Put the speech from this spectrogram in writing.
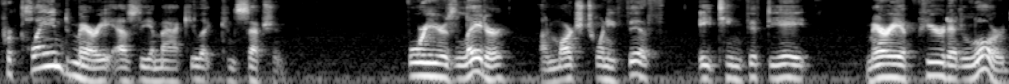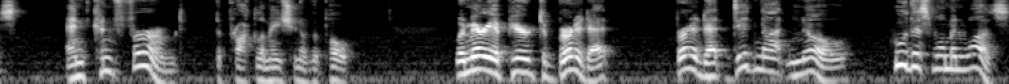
proclaimed Mary as the Immaculate Conception. Four years later, on March 25, 1858, Mary appeared at Lourdes and confirmed the proclamation of the Pope. When Mary appeared to Bernadette, Bernadette did not know who this woman was.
